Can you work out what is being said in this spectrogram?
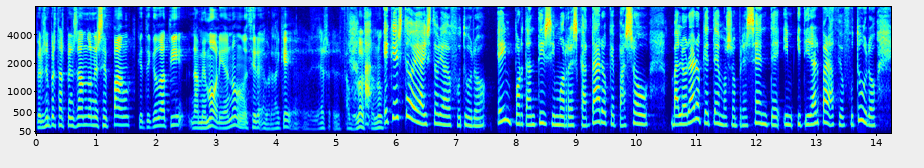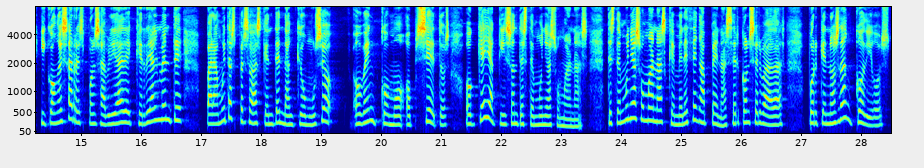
pero sempre estás pensando nese pan que te quedou a ti na memoria, non? É dicir, a verdade que eh, é, é fabuloso, ah, non? É que isto é a historia do futuro. É importantísimo rescatar o que pasou, valorar o que temos o presente e, e tirar para hacia o futuro e con esa responsabilidade que realmente para moitas persoas que entendan que o museo o ven como obxetos, o que hai aquí son testemunhas humanas. Testemunhas humanas que merecen a pena ser conservadas porque nos dan códigos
